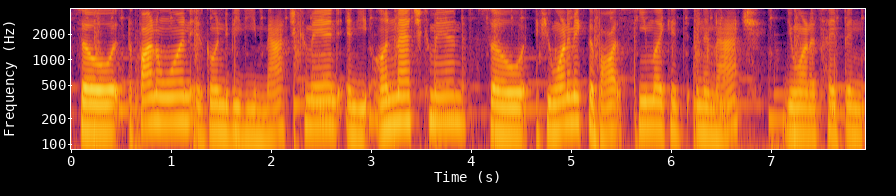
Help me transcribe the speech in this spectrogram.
So the final one is going to be the match command and the unmatch command. So if you want to make the bot seem like it's in a match, you want to type in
